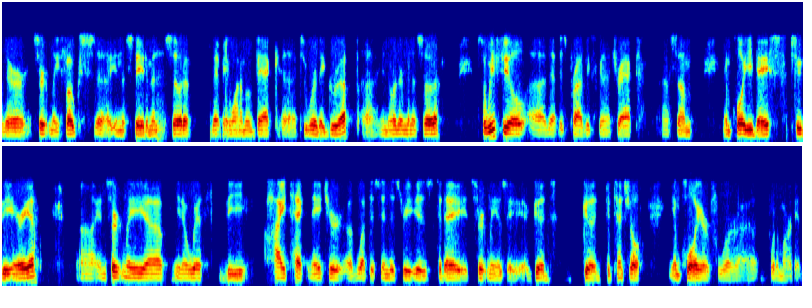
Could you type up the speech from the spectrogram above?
there are certainly folks uh, in the state of Minnesota that may want to move back uh, to where they grew up uh, in northern Minnesota. So we feel that this project is going to attract some employee base to the area. and certainly, you know, with the high tech nature of what this industry is today, it certainly is a, a good, good potential employer for for the market.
